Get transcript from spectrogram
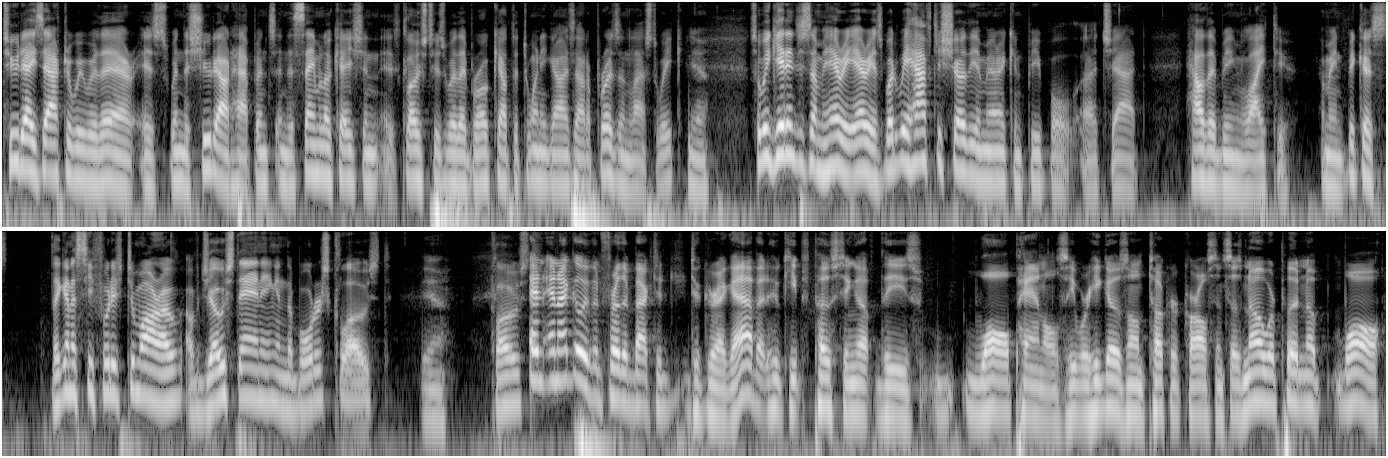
two days after we were there is when the shootout happens, and the same location is close to is where they broke out the 20 guys out of prison last week. Yeah. So we get into some hairy areas, but we have to show the American people, uh, Chad, how they're being lied to. I mean, because they're going to see footage tomorrow of Joe standing and the borders closed, Yeah. closed. And and I go even further back to to Greg Abbott, who keeps posting up these wall panels. He where he goes on Tucker Carlson says, "No, we're putting up wall."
